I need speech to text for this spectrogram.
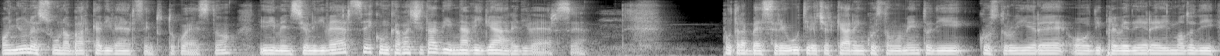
Ognuno è su una barca diversa in tutto questo, di dimensioni diverse e con capacità di navigare diverse potrebbe essere utile cercare in questo momento di costruire o di prevedere il modo di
